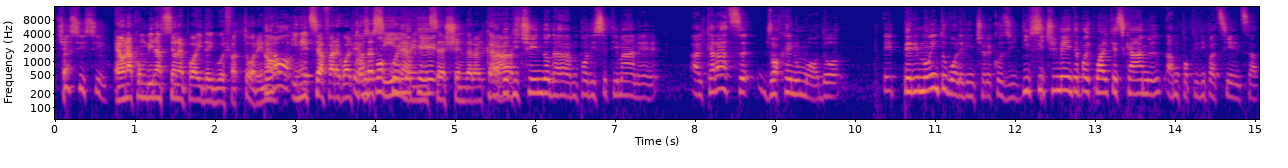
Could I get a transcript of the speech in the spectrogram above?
Cioè, sì, sì, sì. È una combinazione poi dei due fattori, no? Però inizia a fare qualcosa Sinner, inizia a scendere al Caraz. Vado dicendo da un po' di settimane, Alcaraz gioca in un modo e per il momento vuole vincere così. Difficilmente poi qualche scambio ha un po' più di pazienza.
